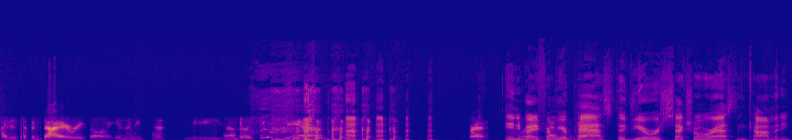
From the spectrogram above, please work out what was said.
I just have a diary going, and then he texts me, and I'm like, hey, Dan. Anybody from your past? Have you ever sexual harassed in comedy?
